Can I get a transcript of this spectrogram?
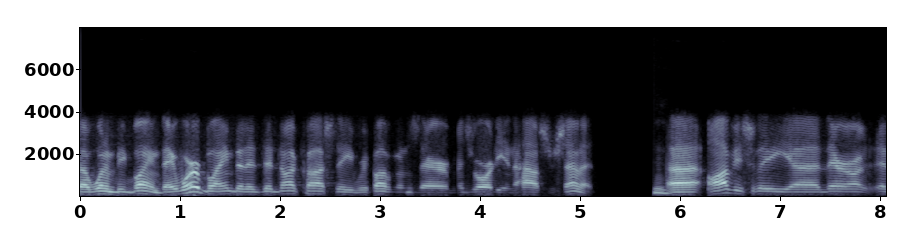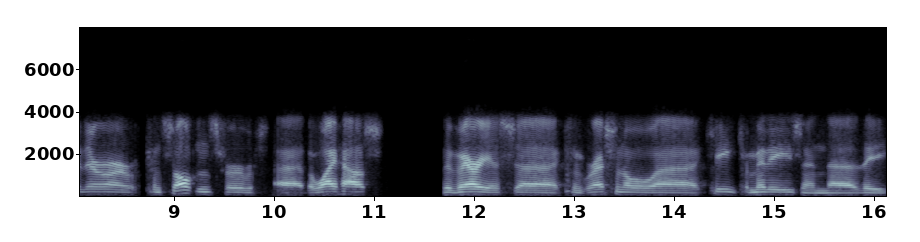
uh, wouldn't be blamed. They were blamed, but it did not cost the Republicans their majority in the House or Senate. Hmm. Uh, obviously, uh, there are there are consultants for uh, the White House, the various uh, congressional uh, key committees, and uh, the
